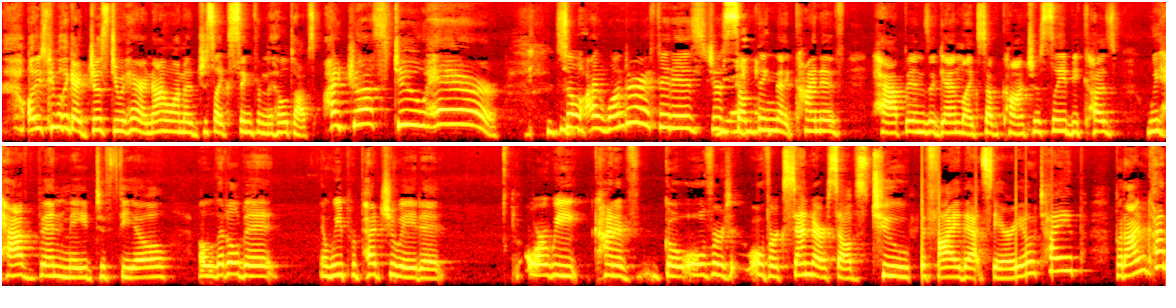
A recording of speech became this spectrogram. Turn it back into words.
All these people think I just do hair. And now I want to just like sing from the hilltops. I just do hair. So I wonder if it is just yeah. something that kind of happens again, like subconsciously, because we have been made to feel a little bit and we perpetuate it or we kind of go over overextend ourselves to defy that stereotype. But i'm kind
